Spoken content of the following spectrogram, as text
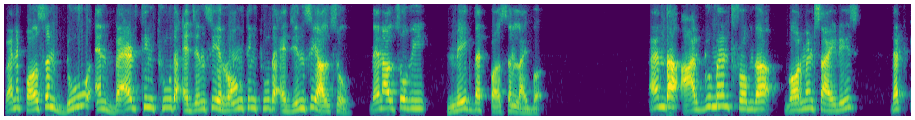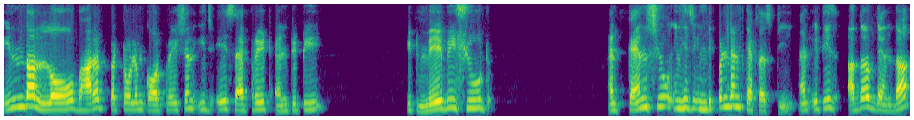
when a person do and bad thing through the agency a wrong thing through the agency also then also we make that person liable and the argument from the government side is that in the law bharat petroleum corporation is a separate entity it may be sued and can sue in his independent capacity and it is other than the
